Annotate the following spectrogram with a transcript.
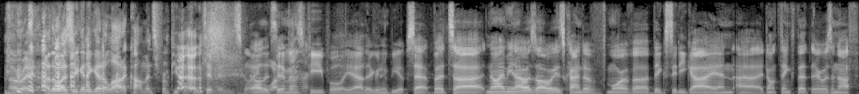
All right. Otherwise, you're going to get a lot of comments from people from Timmins going, All the "What Timmins heck?" people, yeah, they're going to be upset. But uh, no, I mean, I was always kind of more of a big city guy, and uh, I don't think that there was enough.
